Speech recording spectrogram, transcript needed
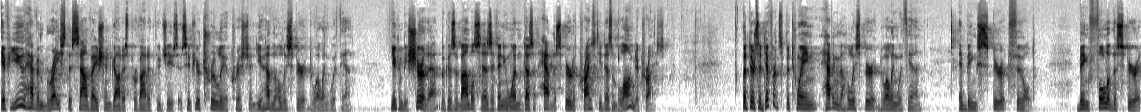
If you have embraced the salvation God has provided through Jesus, if you're truly a Christian, you have the Holy Spirit dwelling within. You can be sure of that because the Bible says if anyone doesn't have the Spirit of Christ, he doesn't belong to Christ. But there's a difference between having the Holy Spirit dwelling within and being spirit filled, being full of the Spirit,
